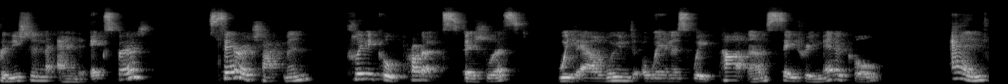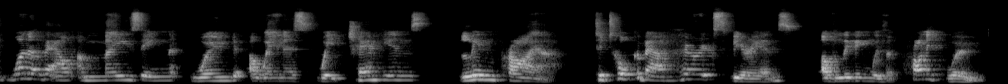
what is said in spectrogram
Clinician and Expert, Sarah Chapman, Clinical Product Specialist with our Wound Awareness Week partner, Sentry Medical, and one of our amazing Wound Awareness Week champions, Lyn Prior, to talk about her experience of living with a chronic wound.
